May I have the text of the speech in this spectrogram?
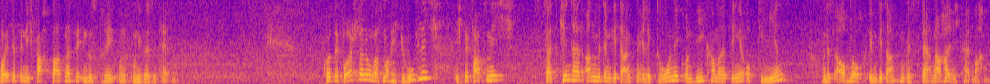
Heute bin ich Fachpartner für Industrie und Universitäten. Kurze Vorstellung, was mache ich beruflich? Ich befasse mich seit Kindheit an mit dem Gedanken Elektronik und wie kann man Dinge optimieren und es auch noch im Gedanken der Nachhaltigkeit machen.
